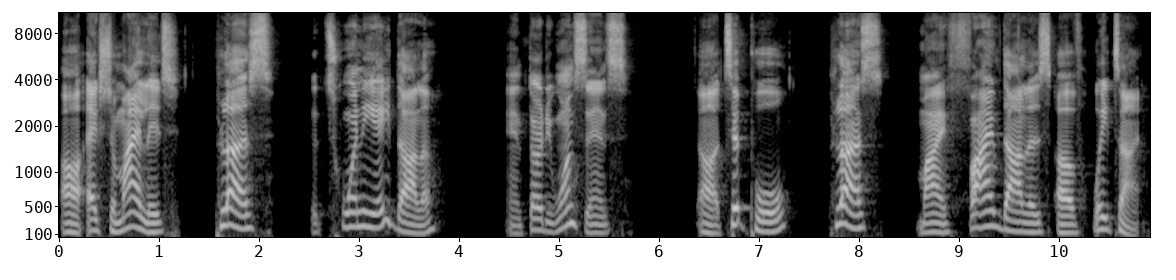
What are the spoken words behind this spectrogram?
uh, extra mileage plus the $28.31 uh, tip pool plus my $5 of wait time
